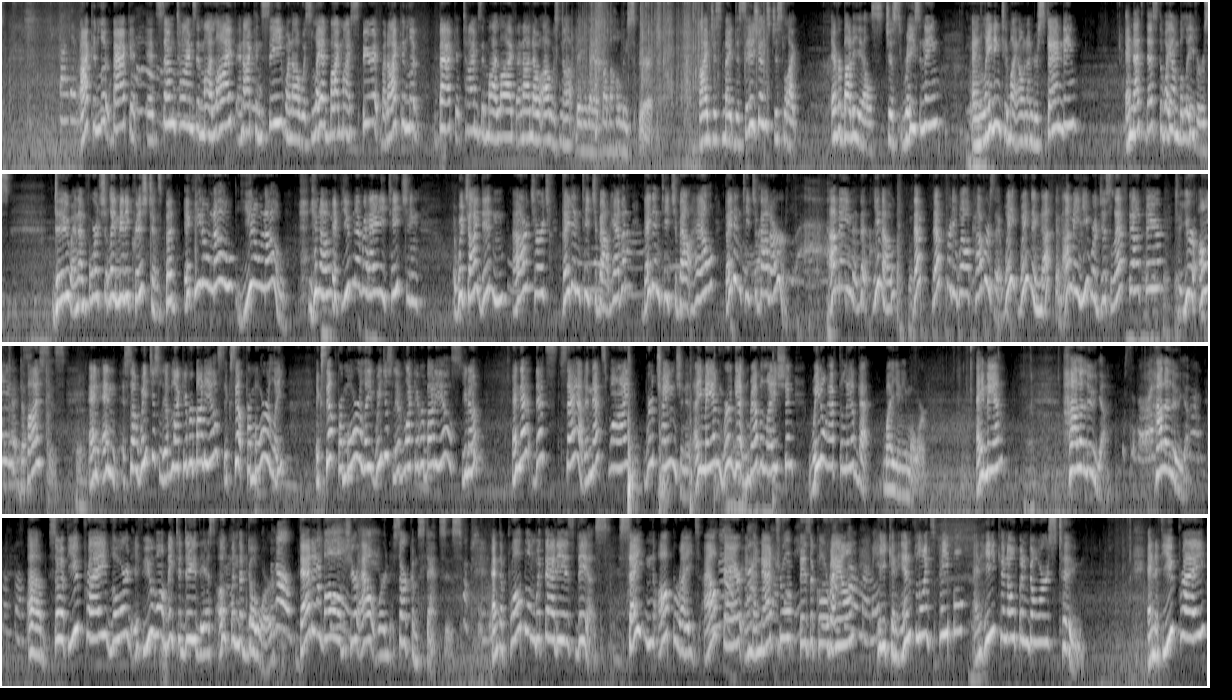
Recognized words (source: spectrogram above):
I can look back at, at some times in my life and I can see when I was led by my spirit, but I can look back at times in my life and I know I was not being led by the Holy Spirit. I just made decisions just like everybody else, just reasoning and leaning to my own understanding. And that's, that's the way unbelievers do, and unfortunately, many Christians. But if you don't know, you don't know. You know, if you've never had any teaching, which I didn't, at our church, they didn't teach about heaven, they didn't teach about hell, they didn't teach about earth. I mean, that, you know, that that pretty well covers it. We we knew nothing. I mean, you were just left out there to your own devices, and and so we just lived like everybody else, except for morally. Except for morally, we just lived like everybody else, you know. And that that's sad, and that's why we're changing it. Amen. We're getting revelation. We don't have to live that way anymore. Amen. Hallelujah. Hallelujah. Uh, so if you pray, Lord, if you want me to do this, open the door. That involves your outward circumstances. And the problem with that is this Satan operates out there in the natural physical realm. He can influence people and he can open doors too. And if you pray,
